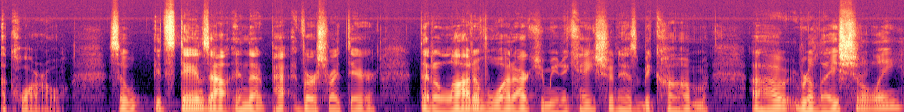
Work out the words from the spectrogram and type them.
a quarrel. So it stands out in that pa- verse right there that a lot of what our communication has become uh, relationally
